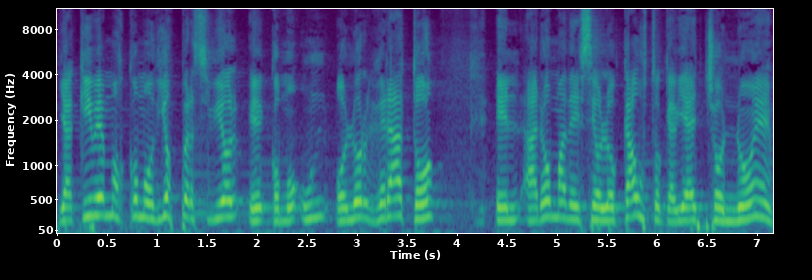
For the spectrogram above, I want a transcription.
Y aquí vemos cómo Dios percibió eh, como un olor grato el aroma de ese holocausto que había hecho Noé.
